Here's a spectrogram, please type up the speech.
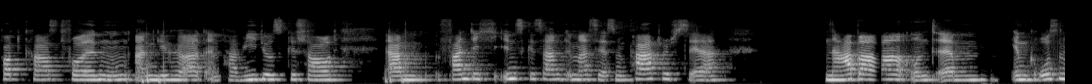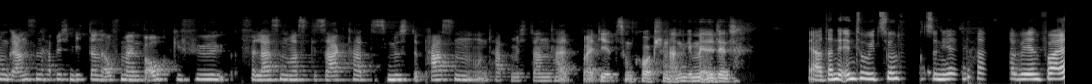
Podcast-Folgen angehört, ein paar Videos geschaut. Ähm, fand ich insgesamt immer sehr sympathisch, sehr nahbar und ähm, im Großen und Ganzen habe ich mich dann auf mein Bauchgefühl verlassen, was gesagt hat, es müsste passen und habe mich dann halt bei dir zum Coaching angemeldet. Ja, deine Intuition funktioniert auf jeden Fall.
